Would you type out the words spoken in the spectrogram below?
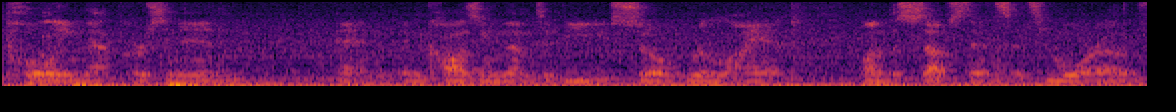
pulling that person in and and causing them to be so reliant on the substance it's more of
